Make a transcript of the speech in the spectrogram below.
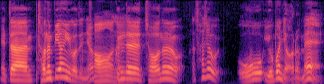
일단 저는 B형이거든요. 어, 네. 근데 저는 사실 오 요번 여름에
